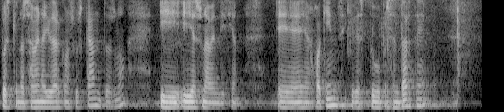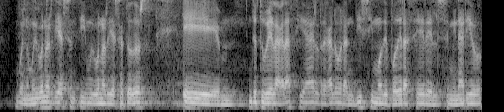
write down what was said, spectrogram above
pues que nos saben ayudar con sus cantos, ¿no? Y, y es una bendición. Eh, Joaquín, si quieres tú presentarte. Bueno, muy buenos días, Santi, muy buenos días a todos. Eh, yo tuve la gracia, el regalo grandísimo de poder hacer el seminario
